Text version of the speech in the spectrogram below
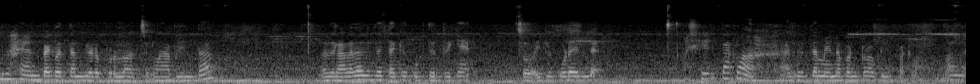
ஒரு ஹேண்ட் பேக்கில் தம்பியோட பொருளாக வச்சுக்கலாம் அப்படின்னு தான் அதனால தான் இதை தைக்க கொடுத்துட்ருக்கேன் ஸோ வைக்க கூட இல்லை. சரி பார்க்கலாம். அது நம்ம என்ன பண்ணுறோம் அப்படின்னு பார்க்கலாம். வாங்க.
